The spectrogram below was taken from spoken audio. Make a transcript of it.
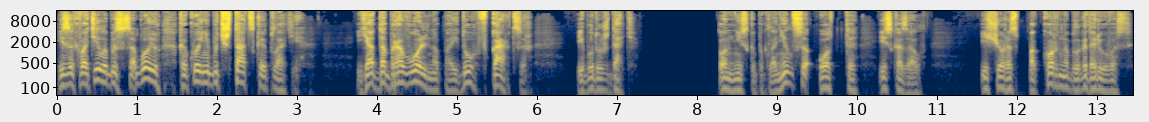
и захватила бы с собою какое-нибудь штатское платье. Я добровольно пойду в карцер и буду ждать. Он низко поклонился Отто и сказал, «Еще раз покорно благодарю вас,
